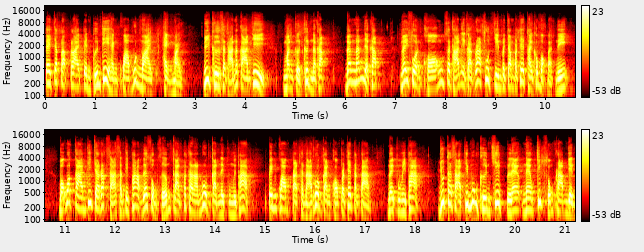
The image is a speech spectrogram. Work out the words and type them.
แต่จะกลับกลายเป็นพื้นที่แห่งความวุ่นวายแห่งใหม่ นี่คือสถานการณ์ที่มันเกิดขึ้นนะครับ ดังนั้นเนี่ยครับในส่วนของสถานเอกอัครราชทูตจีนประจำประเทศไทยเขาบอกแบบนี้ บอกว่าการที่จะรักษาสันติภาพและส่งเสริมการพัฒนาร่วมกันในภูมิภาค เป็นความปรารถนาร่วมกันของประเทศต่างๆ ในภูมิภาค ยุทธศาสตร์ที่มุ่งคืนชีพและแนวคิดสงครามเย็น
